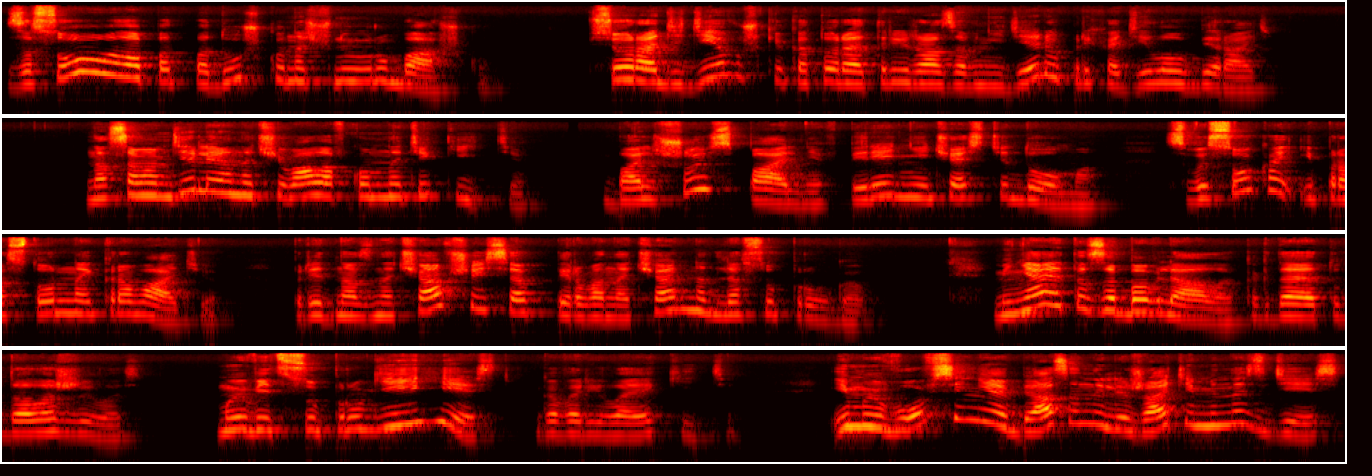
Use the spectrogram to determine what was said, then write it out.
засовывала под подушку ночную рубашку. Все ради девушки, которая три раза в неделю приходила убирать. На самом деле я ночевала в комнате Китти, большой спальне в передней части дома, с высокой и просторной кроватью, предназначавшейся первоначально для супругов. Меня это забавляло, когда я туда ложилась. Мы ведь супруги и есть, говорила я Кити. И мы вовсе не обязаны лежать именно здесь.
